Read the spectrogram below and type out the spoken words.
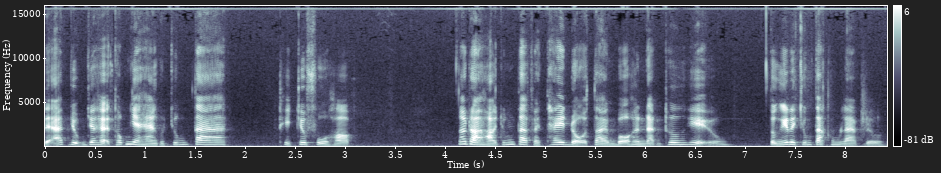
để áp dụng cho hệ thống nhà hàng của chúng ta thì chưa phù hợp. Nó đòi hỏi chúng ta phải thay đổi toàn bộ hình ảnh thương hiệu. Tôi nghĩ là chúng ta không làm được.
